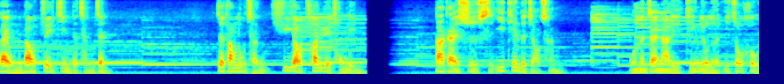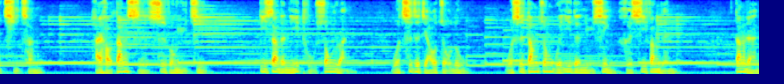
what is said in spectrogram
带我们到最近的城镇。这趟路程需要穿越丛林，大概是十一天的脚程。我们在那里停留了一周后启程，还好当时适逢雨季，地上的泥土松软，我赤着脚走路。我是当中唯一的女性和西方人，当然，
